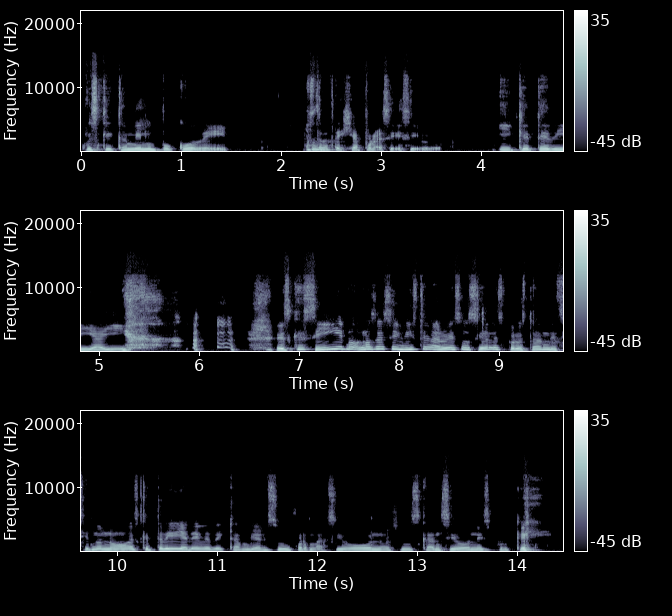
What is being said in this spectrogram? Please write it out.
pues que cambien un poco de estrategia, por así decirlo, y que te di ahí Es que sí, no, no sé si viste en las redes sociales, pero estaban diciendo, no, es que Teddy ya debe de cambiar su formación o sus canciones porque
